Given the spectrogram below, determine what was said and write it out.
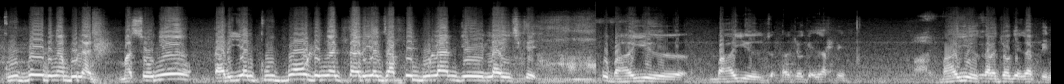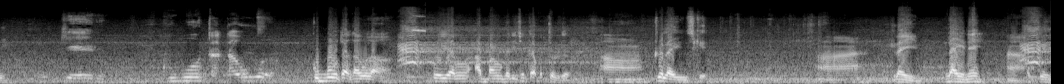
Kubur dengan bulan. Maksudnya tarian kubur dengan tarian zapin bulan dia lain sikit. Apa bahaya bahaya uh, joget zapin? Bahaya kalau joget zapin ni. Mungkin Kubur tak tahu ke Kubur tak tahulah. Apa yang abang tadi cakap betul ke? Uh, Ke lain sikit? uh, lain. Lain eh? Ha. Okey.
